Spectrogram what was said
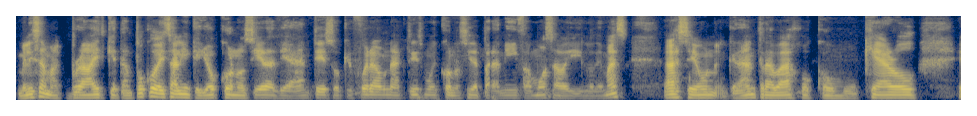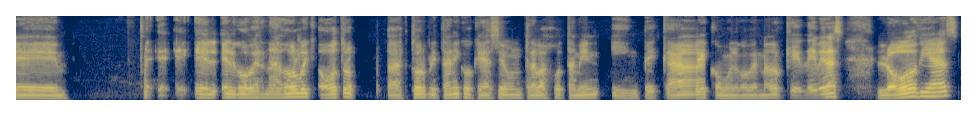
Melissa McBride, que tampoco es alguien que yo conociera de antes o que fuera una actriz muy conocida para mí, famosa y lo demás, hace un gran trabajo como Carol. Eh, e, e, el, el, gobernador, otro actor británico que hace un trabajo también impecable como el gobernador, que de veras lo odias.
